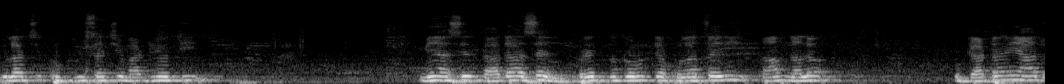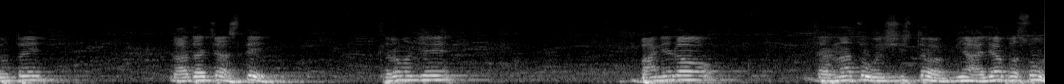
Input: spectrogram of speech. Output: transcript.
पुलाची खूप दिवसाची मागणी होती. मी असेल दादा असेल प्रयत्न करून त्या फुलाचंही काम झालं. उद्घाटनही आज होतं आहे दादाचे असते खरं म्हणजे बाणेगाव धरणाचं वैशिष्ट्य मी आल्यापासून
